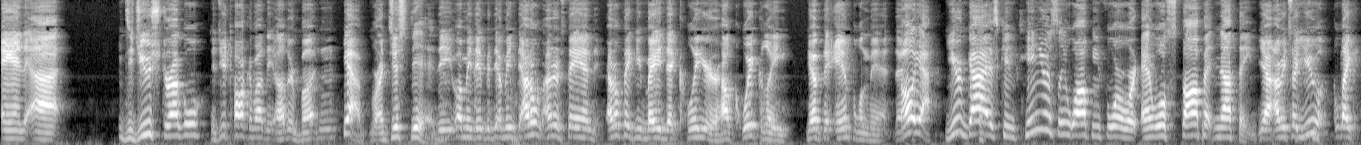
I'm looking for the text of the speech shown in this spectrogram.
And uh, did you struggle? Did you talk about the other button? Yeah, I just did. The, I mean, the, I mean, I don't understand. I don't think you made that clear how quickly you have to implement. That. Oh yeah, your guy is continuously walking forward and will stop at nothing. Yeah, I mean, so you like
